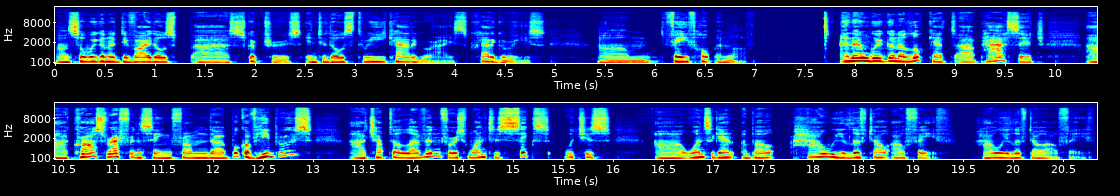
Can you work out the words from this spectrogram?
Uh, so we're going to divide those uh, scriptures into those three categories: categories, um, faith, hope, and love. And then we're going to look at a passage uh, cross-referencing from the book of Hebrews, chapter 11, verse 1 to 6, which is once again about how we lift out our faith, how we lift out our faith.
